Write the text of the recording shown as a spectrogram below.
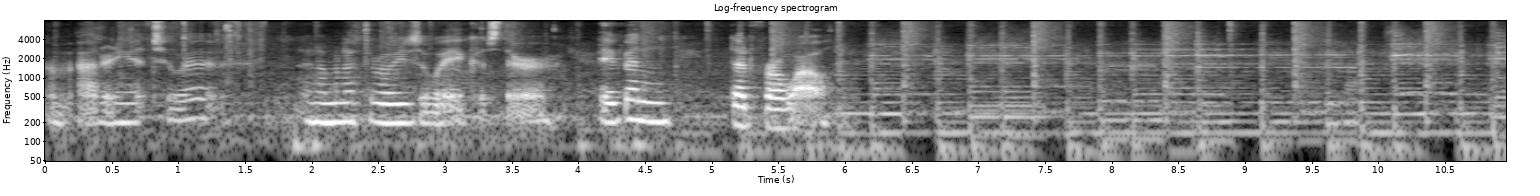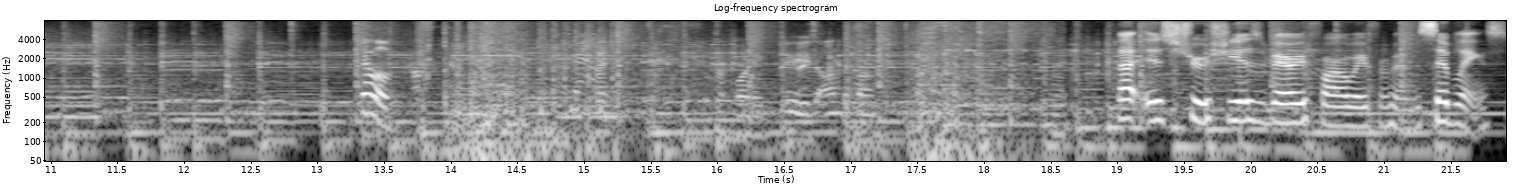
I'm adding it to it. And I'm gonna throw these away because they're, they've been dead for a while. Hello. Recording. He's on the phone. That is true. She is very far away from him. Siblings.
